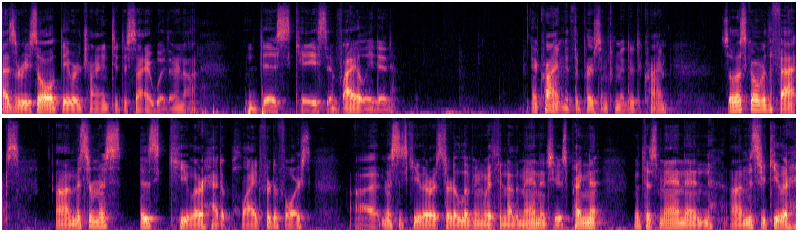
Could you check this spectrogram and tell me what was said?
as a result, they were trying to decide whether or not this case violated a crime if the person committed a crime. So let's go over the facts. Uh, Mr. and Mrs. Keeler had applied for divorce. Uh, Mrs. Keeler had started living with another man and she was pregnant with this man, and uh, Mr. Keeler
